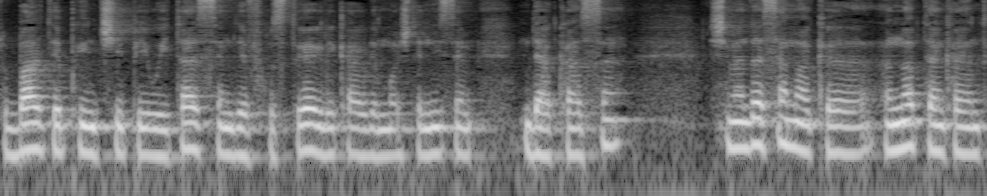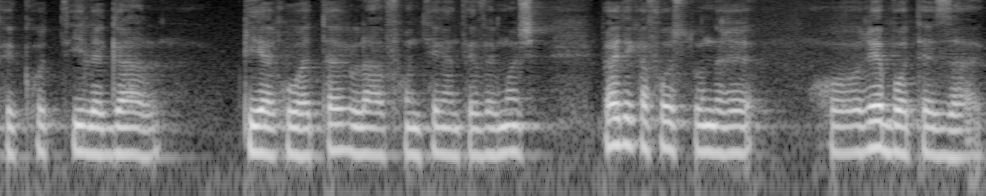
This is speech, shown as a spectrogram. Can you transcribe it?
sub alte principii, uitasem de frustrările care le moștenisem de acasă și mi-am dat seama că în noaptea în care am trecut ilegal Clearwater la frontiera între Vermont și practic a fost un re, o rebotezare.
